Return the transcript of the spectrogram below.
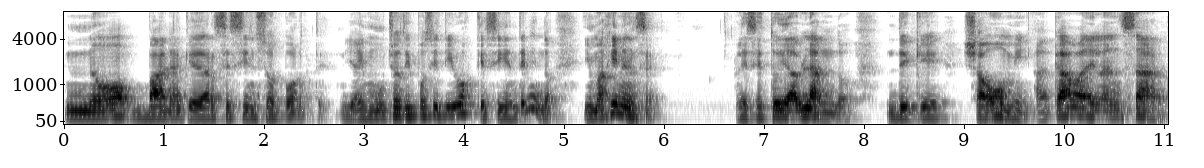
no van a quedarse sin soporte. Y hay muchos dispositivos que siguen teniendo. Imagínense, les estoy hablando de que Xiaomi acaba de lanzar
